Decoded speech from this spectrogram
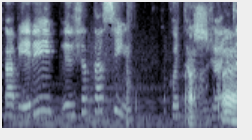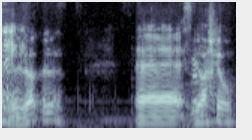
Sabe? Ele, ele já tá assim, coitado, já é, entregue. Já, é, eu acho que eu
